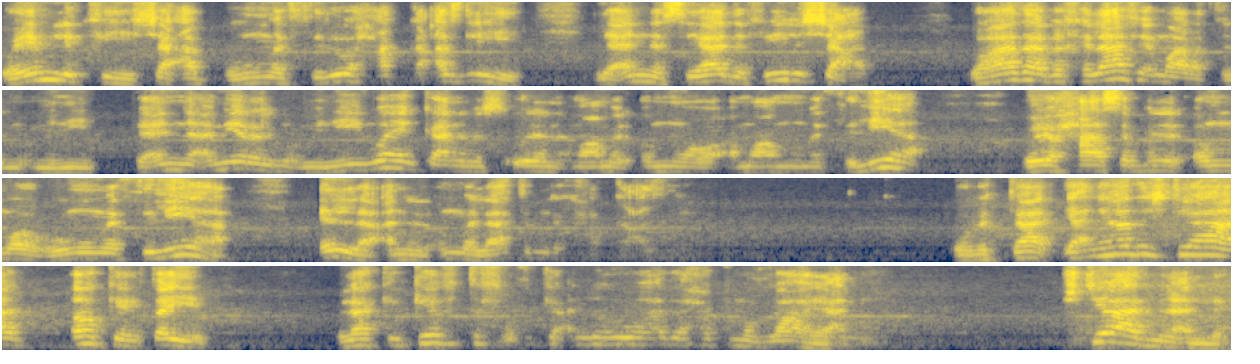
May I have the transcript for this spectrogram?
ويملك فيه الشعب وممثلوه حق عزله لأن السياده فيه للشعب. وهذا بخلاف إمارة المؤمنين فإن أمير المؤمنين وإن كان مسؤولا أمام الأمة وأمام ممثليها ويحاسب الأمة وممثليها إلا أن الأمة لا تملك حق عزله. وبالتالي يعني هذا اجتهاد. أوكي طيب. ولكن كيف تفرض كأنه هذا حكم الله يعني؟ اجتهاد من عندك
